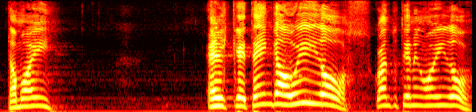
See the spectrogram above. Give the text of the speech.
¿Estamos ahí? El que tenga oídos, ¿cuántos tienen oídos?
